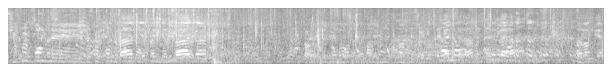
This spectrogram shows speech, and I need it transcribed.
Je peux prendre les. Je peux prendre Panne, il n'y a pas eu de hein Avant-guerre.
